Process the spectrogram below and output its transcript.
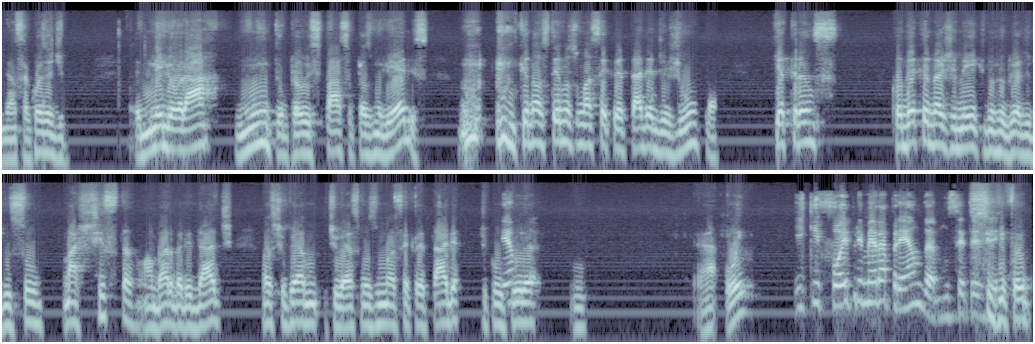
nessa coisa de melhorar muito para o espaço para as mulheres, que nós temos uma secretária de junta que é trans. Quando é que eu imaginei que no Rio Grande do Sul, machista, uma barbaridade, nós tivéssemos uma secretária de cultura. É, oi? E que foi primeira prenda no CTG. Sim, que foi,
